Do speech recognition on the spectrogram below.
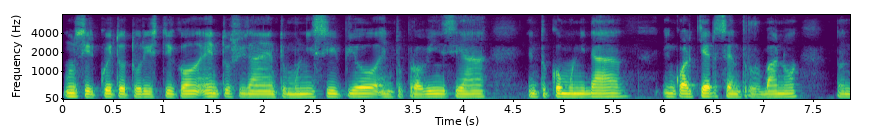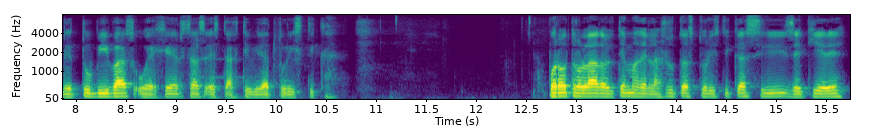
un circuito turístico en tu ciudad, en tu municipio, en tu provincia, en tu comunidad, en cualquier centro urbano donde tú vivas o ejerzas esta actividad turística. Por otro lado, el tema de las rutas turísticas sí requiere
